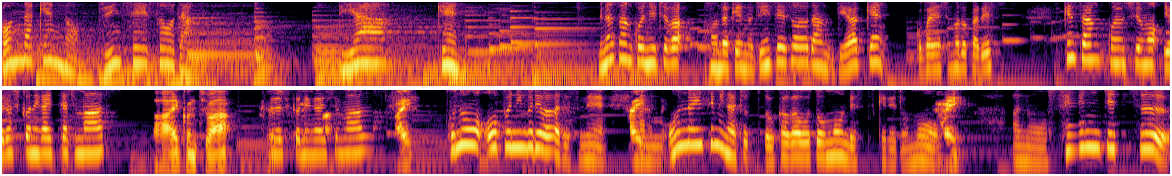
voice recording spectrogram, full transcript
本田健の人生相談。 Dear 健皆さんこんにちは。本田健の人生相談 Dear 健小林まどかです。健さん今週もよろしくお願いいたします。はいこんにちは。よろしくお願いします。はい。このオープニングではですね、はい、あのオンラインセミナーちょっと伺おうと思うんですけれども、はい、あの先日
